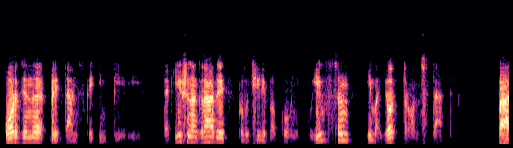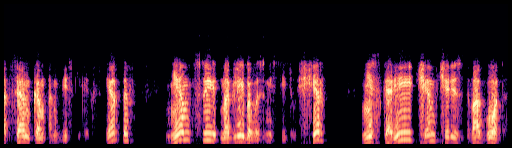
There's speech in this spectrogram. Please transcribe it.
ордена Британской империи. Такие же награды получили полковник Уилсон и майор Тронстадт. По оценкам английских экспертов, немцы могли бы возместить ущерб не скорее, чем через два года.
